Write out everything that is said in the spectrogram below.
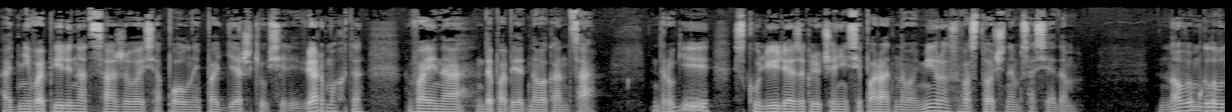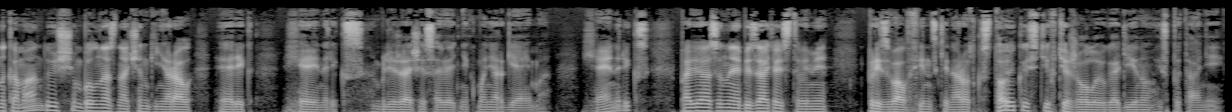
Одни вопили, надсаживаясь о полной поддержке усилий вермахта, война до победного конца. Другие скулили о заключении сепаратного мира с восточным соседом. Новым главнокомандующим был назначен генерал Эрик Хейнрикс, ближайший советник Маннергейма. Хейнрикс, повязанный обязательствами, призвал финский народ к стойкости в тяжелую годину испытаний,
